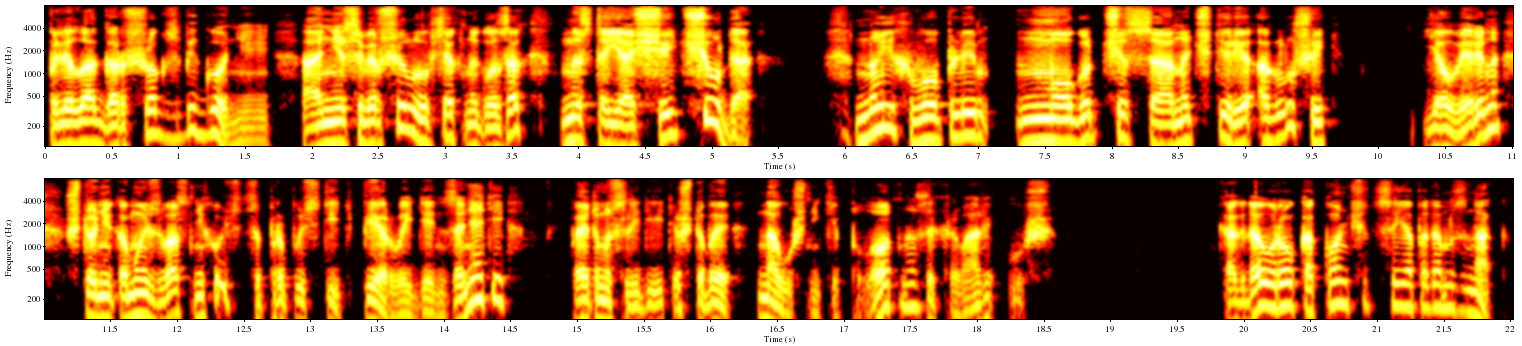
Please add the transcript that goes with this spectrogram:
полила горшок с бегонией, а не совершила у всех на глазах настоящее чудо. Но их вопли могут часа на четыре оглушить. Я уверена, что никому из вас не хочется пропустить первый день занятий, поэтому следите, чтобы наушники плотно закрывали уши. Когда урок окончится, я подам знак.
